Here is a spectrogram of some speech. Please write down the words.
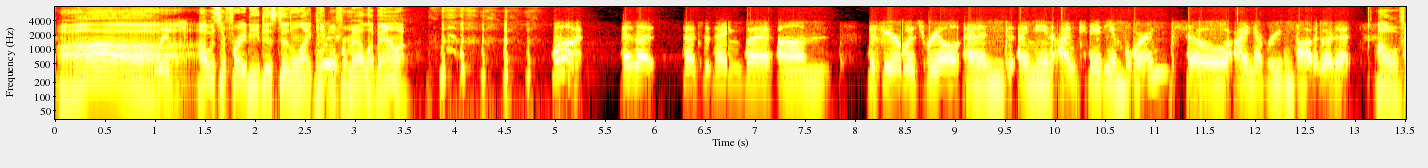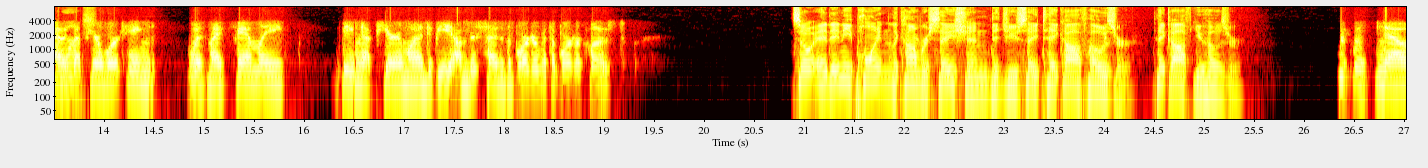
Ah, Which- I was afraid he just didn't like people Which- from Alabama. Well, and that that's the thing, but um, the fear was real. And I mean, I'm Canadian born, so I never even thought about it. Oh, of I was course. up here working with my family, being up here, and wanted to be on this side of the border with the border closed. So, at any point in the conversation, did you say "take off, hoser"? Take off, you hoser. No,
